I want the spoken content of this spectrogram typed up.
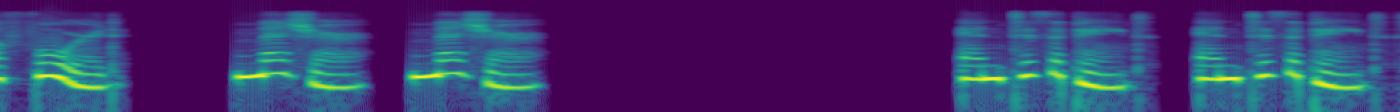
afford. Measure, measure. Anticipate, anticipate.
